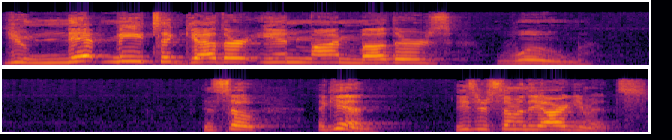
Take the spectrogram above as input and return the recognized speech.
You knit me together in my mother's womb. And so, again, these are some of the arguments.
